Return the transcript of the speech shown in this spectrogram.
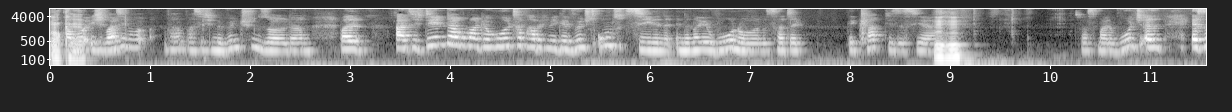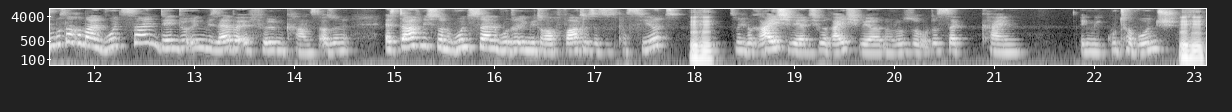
Okay. Aber ich weiß nicht, wa- was ich mir wünschen soll dann. Weil als ich den Daruma geholt habe, habe ich mir gewünscht, umzuziehen in, in eine neue Wohnung. Und das hat ja geklappt dieses Jahr. Mhm. Das ist mein Wunsch. Also, es muss auch immer ein Wunsch sein, den du irgendwie selber erfüllen kannst. Also es darf nicht so ein Wunsch sein, wo du irgendwie darauf wartest, dass es passiert. Mhm. Zum Beispiel reich werden, ich will reich werden oder so. Das ist ja kein irgendwie guter Wunsch. Mhm.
